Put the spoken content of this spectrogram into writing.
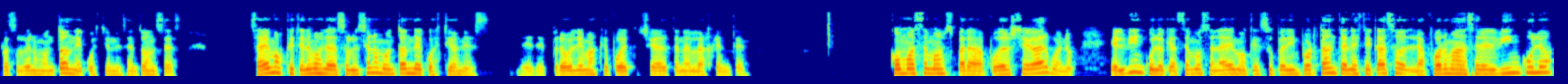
resolver un montón de cuestiones. Entonces, sabemos que tenemos la solución a un montón de cuestiones, de, problemas que puede llegar a tener la gente. ¿Cómo hacemos para poder llegar? Bueno, el vínculo que hacemos en la demo, que es súper importante, en este caso, la forma de hacer el vínculo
